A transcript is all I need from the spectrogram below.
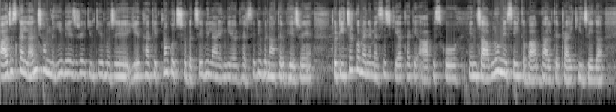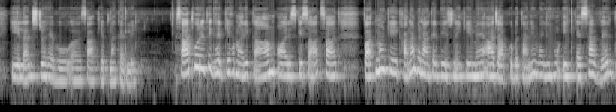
आज उसका लंच हम नहीं भेज रहे क्योंकि मुझे ये था कि इतना कुछ बच्चे भी लाएँगे और घर से भी बना कर भेज रहे हैं। तो टीचर को मैंने मैसेज किया था कि आप इसको इन चावलों में से ही कबाब डाल कर ट्राई कीजिएगा। कि ये लंच जो है वो साथ ही अपना कर ले। साथ हो रहे थे घर के हमारे काम और इसके साथ साथ फातिमा के खाना बनाकर भेजने के मैं आज आपको बताने वाली हूँ एक ऐसा वर्द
